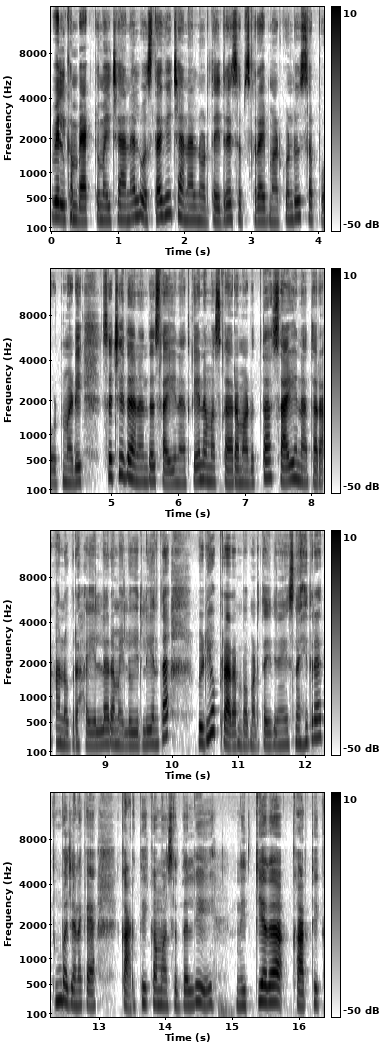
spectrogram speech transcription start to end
Welcome back to my channel ಹೊಸದಾಗಿ ಚಾನಲ್ ನೋಡ್ತಾ ಇದ್ದರೆ ಸಬ್ಸ್ಕ್ರೈಬ್ ಮಾಡಿಕೊಂಡು ಸಪೋರ್ಟ್ ಮಾಡಿ. ಸಚ್ಚಿದಾನಂದ ಸಾಯಿನಾಥ್ಗೆ ನಮಸ್ಕಾರ ಮಾಡುತ್ತಾ ಸಾಯಿನಾಥರ ಅನುಗ್ರಹ ಎಲ್ಲರ ಮೇಲೂ ಇರಲಿ ಅಂತ ವಿಡಿಯೋ ಪ್ರಾರಂಭ ಮಾಡ್ತಾ ಇದ್ದೀನಿ. ಸ್ನೇಹಿತರೆ, ತುಂಬ ಜನಕ್ಕೆ ಕಾರ್ತಿಕ ಮಾಸದಲ್ಲಿ ನಿತ್ಯದ ಕಾರ್ತಿಕ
